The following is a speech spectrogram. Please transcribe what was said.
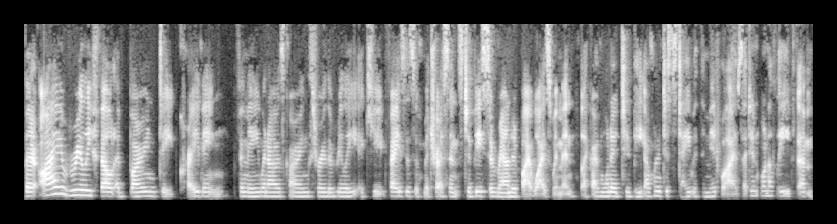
But I really felt a bone deep craving for me when I was going through the really acute phases of matrescence to be surrounded by wise women. Like I wanted to be, I wanted to stay with the midwives. I didn't want to leave them.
